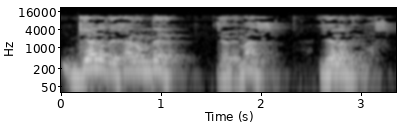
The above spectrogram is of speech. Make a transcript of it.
ya lo dejaron ver y además ya la vimos.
